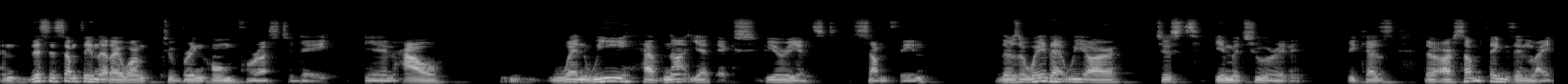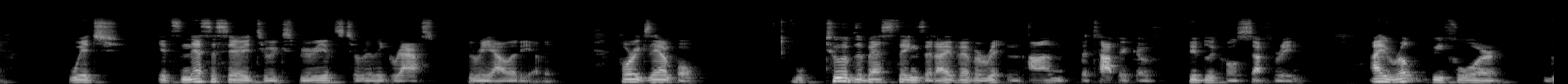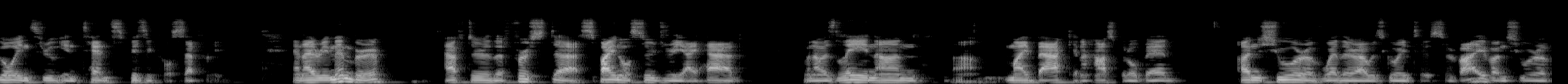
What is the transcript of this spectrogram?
And this is something that I want to bring home for us today in how, when we have not yet experienced something, there's a way that we are just immature in it. Because there are some things in life which it's necessary to experience to really grasp the reality of it. For example, two of the best things that I've ever written on the topic of biblical suffering. I wrote before going through intense physical suffering. And I remember after the first uh, spinal surgery I had, when I was laying on um, my back in a hospital bed, unsure of whether I was going to survive, unsure of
